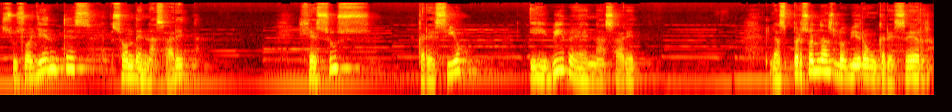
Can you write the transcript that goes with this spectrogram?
Sus oyentes son de Nazaret. Jesús creció y vive en Nazaret. Las personas lo vieron crecer.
